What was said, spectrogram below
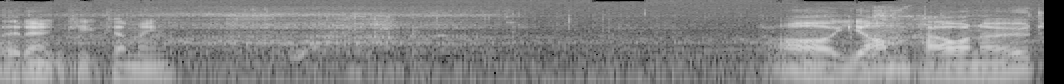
they don't keep coming. Oh, yum power node.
